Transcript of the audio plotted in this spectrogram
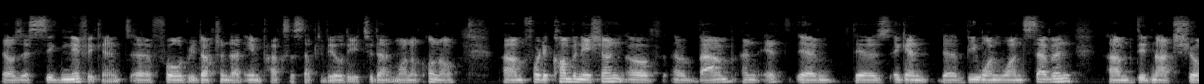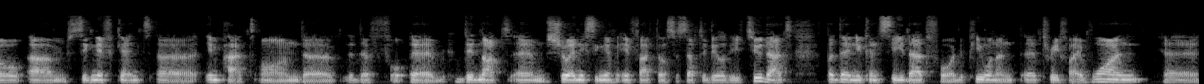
there was a significant uh, fold reduction that impacts susceptibility to that monoclonal. Um, for the combination of uh, BAM and it, um, there's again the B117 um, did not show um, significant uh, impact on the the, uh, did not um, show any significant impact on susceptibility to that. But then you can see that for the P1 and uh, 351, uh,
